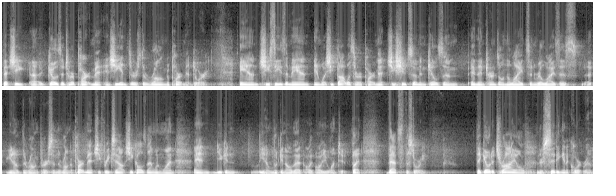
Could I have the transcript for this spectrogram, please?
That she uh, goes into her apartment and she enters the wrong apartment door and she sees a man in what she thought was her apartment. She shoots him and kills him, and then turns on the lights and realizes, uh, you know, the wrong person, the wrong apartment. She freaks out. She calls 911, and you can, you know, look in all that all, all you want to. But that's the story. They go to trial and they're sitting in a courtroom.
